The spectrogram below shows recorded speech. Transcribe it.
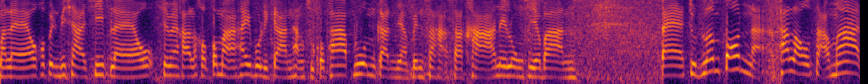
มาแล้วเขาเป็นวิชาชีพแล้วใช่ไหมคะแล้วเขาก็มาให้บริการทางสุขภาพร่วมกันอย่างเป็นสหสาขาในโรงพยาบาล แต่จุดเริ่มต้นน่ะถ้าเราสามารถ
